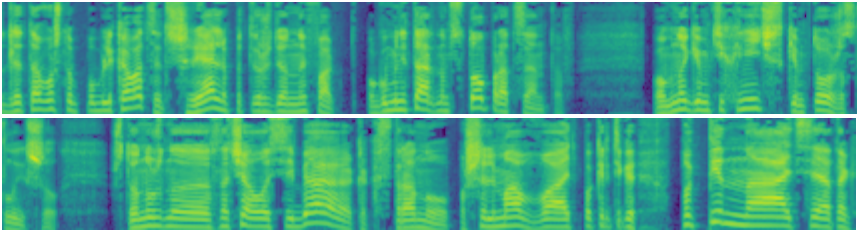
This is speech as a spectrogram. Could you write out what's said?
для того, чтобы публиковаться, это же реально подтвержденный факт. По гуманитарным 100%. По многим техническим тоже слышал, что нужно сначала себя, как страну, пошельмовать, покритиковать, попинать себя так,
